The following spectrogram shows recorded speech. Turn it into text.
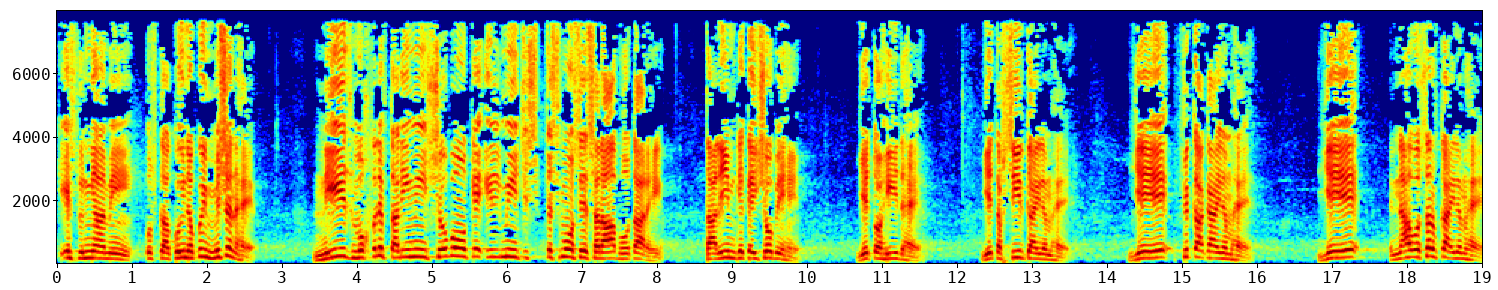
کہ اس دنیا میں اس کا کوئی نہ کوئی مشن ہے۔ نیز مختلف تعلیمی شعبوں کے علمی چشموں سے سراب ہوتا رہے۔ تعلیم کے کئی شعبے ہیں۔ یہ توحید ہے۔ یہ تفسیر کا علم ہے۔ یہ فقہ کا علم ہے۔ یہ نحو و صرف کا علم ہے۔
